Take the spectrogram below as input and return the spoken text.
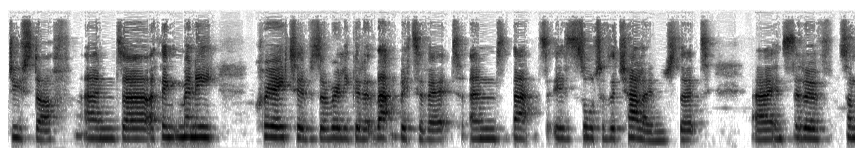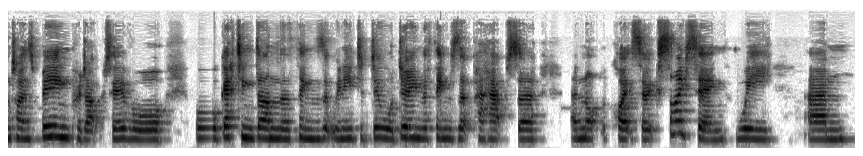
do stuff, and uh, I think many creatives are really good at that bit of it, and that is sort of the challenge that uh, instead of sometimes being productive or or getting done the things that we need to do or doing the things that perhaps are, are not quite so exciting we um,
